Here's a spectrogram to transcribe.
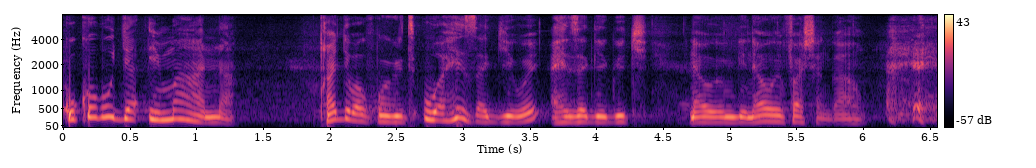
kuko burya imana hajya bavuga ati uwahezagiwe ahezagirwa iki? Nawe nawe mfasha ngaho.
